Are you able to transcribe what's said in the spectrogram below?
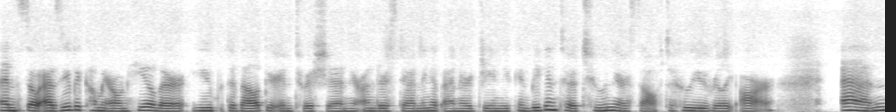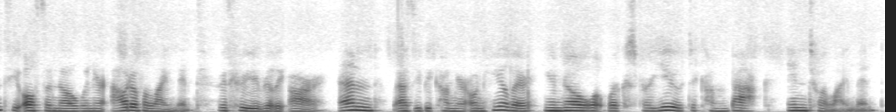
And so, as you become your own healer, you develop your intuition, your understanding of energy, and you can begin to attune yourself to who you really are. And you also know when you're out of alignment with who you really are. And as you become your own healer, you know what works for you to come back into alignment.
